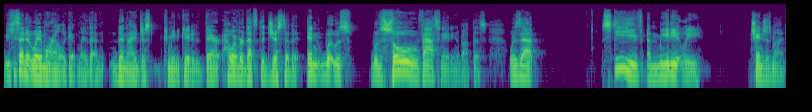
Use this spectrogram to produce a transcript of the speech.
he said it way more elegantly than than I just communicated it there. However, that's the gist of it. And what was was so fascinating about this was that Steve immediately changed his mind.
